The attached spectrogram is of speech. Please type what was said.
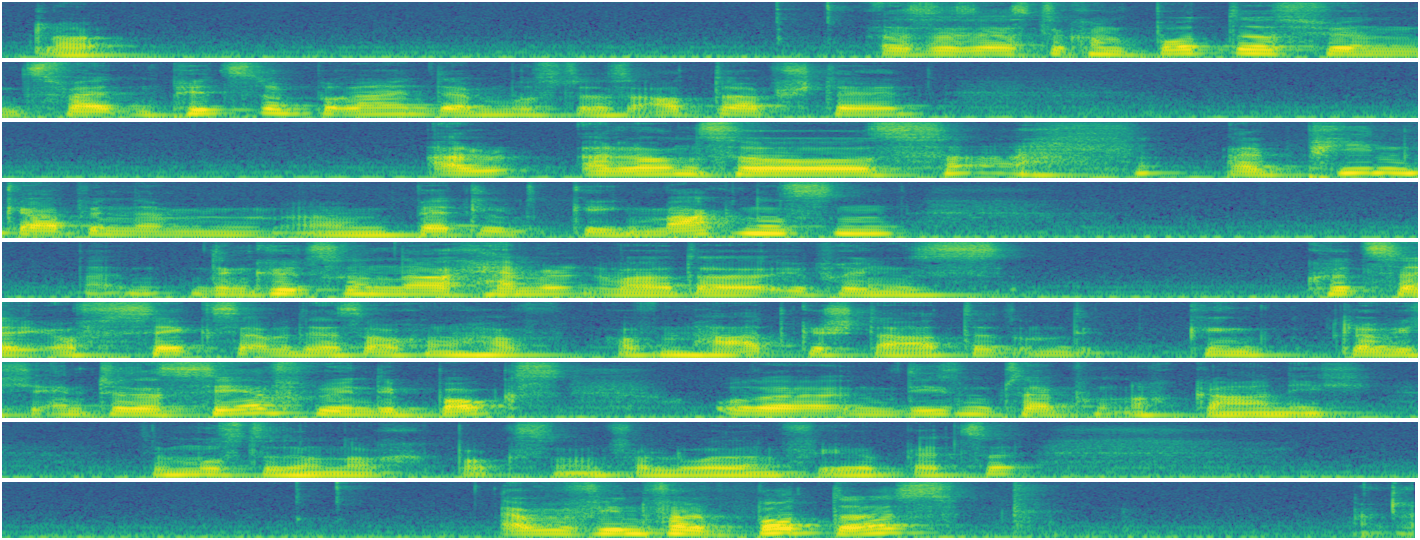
Klar. Also als erster kommt Bottas für einen zweiten Pitstop rein, der musste das Auto abstellen. Al Alonso's Alpine gab in einem ähm, Battle gegen Magnussen den kürzeren nach. Hamilton war da übrigens kurzzeitig auf 6, aber der ist auch auf, auf dem Hard gestartet und ging, glaube ich, entweder sehr früh in die Box oder in diesem Zeitpunkt noch gar nicht. Der musste dann noch boxen und verlor dann viele Plätze. Aber auf jeden Fall Bottas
